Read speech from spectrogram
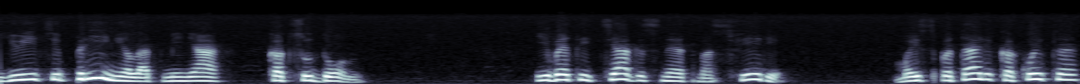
Юити принял от меня кацудон. И в этой тягостной атмосфере мы испытали какой-то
